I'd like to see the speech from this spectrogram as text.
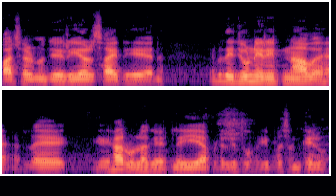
પાછળનું જે રિયર સાઈડ છે ને એ બધી જૂની રીતના આવે એટલે એ સારું લાગે એટલે એ આપણે લીધું એ પસંદ કર્યું.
